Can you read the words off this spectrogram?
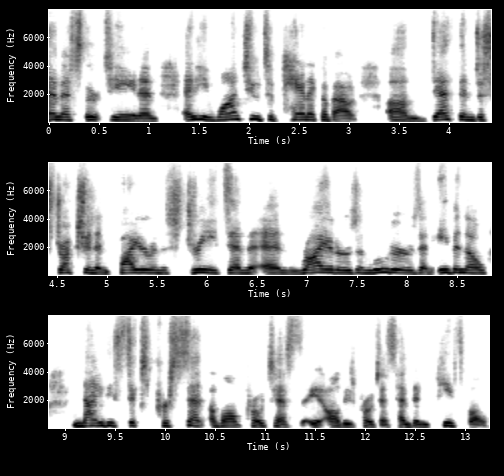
MS13. And, and he wants you to panic about um, death and destruction and fire in the streets and, and rioters and looters. And even though 96% of all protests, eh, all these protests have been peaceful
